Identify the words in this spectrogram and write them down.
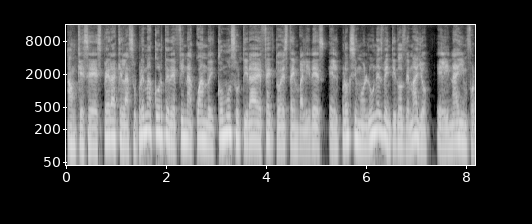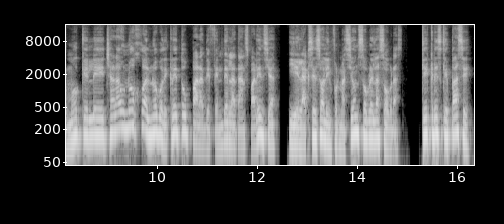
Aunque se espera que la Suprema Corte defina cuándo y cómo surtirá efecto esta invalidez el próximo lunes 22 de mayo, el INAI informó que le echará un ojo al nuevo decreto para defender la transparencia y el acceso a la información sobre las obras. ¿Qué crees que pase?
